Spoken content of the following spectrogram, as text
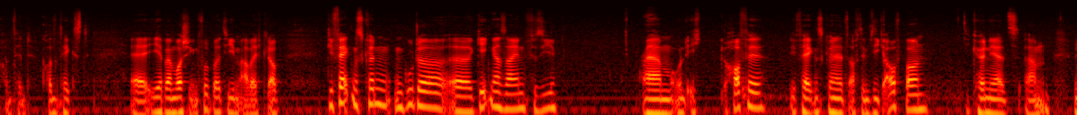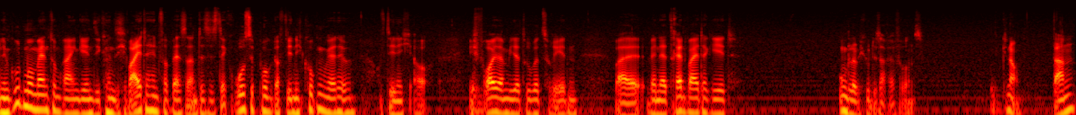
Content, Kontext, äh, eher beim Washington Football Team, aber ich glaube, die Falcons können ein guter äh, Gegner sein für sie. Ähm, und ich hoffe, die Falcons können jetzt auf dem Sieg aufbauen. Die können jetzt ähm, mit einem guten Momentum reingehen. Sie können sich weiterhin verbessern. Das ist der große Punkt, auf den ich gucken werde und auf den ich auch mich freue, dann wieder drüber zu reden. Weil, wenn der Trend weitergeht, unglaublich gute Sache für uns. Genau. Dann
